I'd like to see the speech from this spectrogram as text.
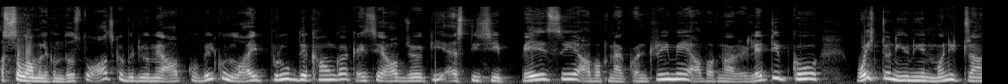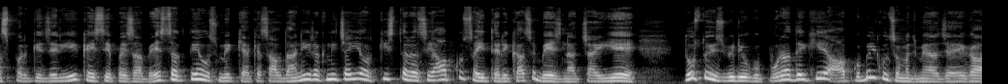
वालेकुम दोस्तों, आज का वीडियो में आपको बिल्कुल लाइव प्रूफ दिखाऊँगा कैसे आप जो है कि एस टी सी पे से आप अपना कंट्री में, आप अपना रिलेटिव को वेस्टर्न यूनियन मनी ट्रांसफ़र के ज़रिए कैसे पैसा भेज सकते हैं, उसमें क्या क्या सावधानी रखनी चाहिए और किस तरह से आपको सही तरीक़ा से भेजना चाहिए। दोस्तों, इस वीडियो को पूरा देखिए, आपको बिल्कुल समझ में आ जाएगा।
